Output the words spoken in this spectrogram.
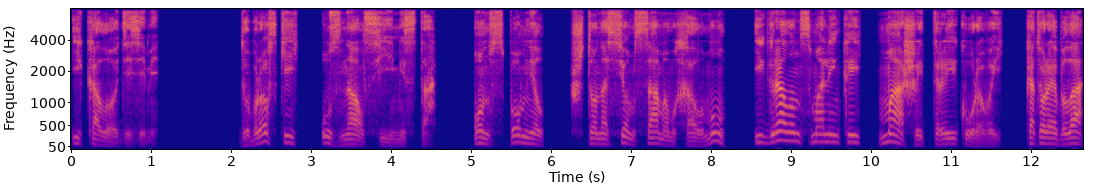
и колодезями. Дубровский узнал сии места. Он вспомнил, что на сём самом холму играл он с маленькой Машей Троекуровой, которая была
